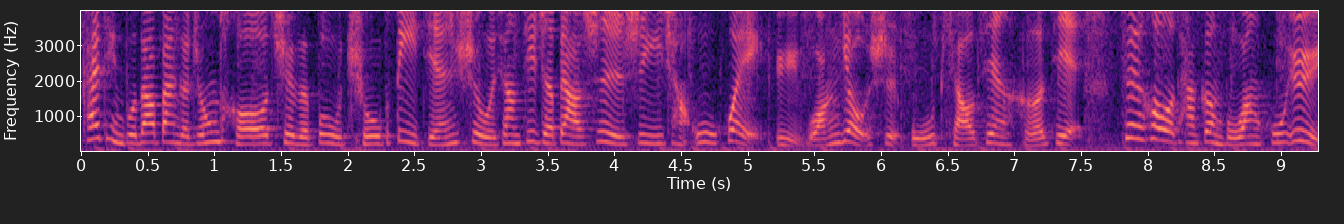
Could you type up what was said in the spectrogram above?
开庭不到半个钟头，Chip 不出地检署向记者表示是一场误会，与网友是无条件和解。最后他更不忘呼吁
